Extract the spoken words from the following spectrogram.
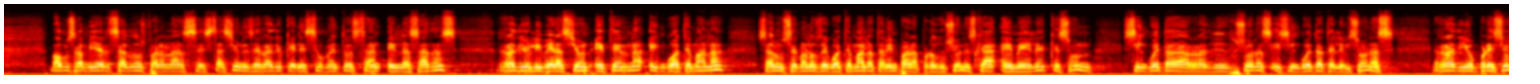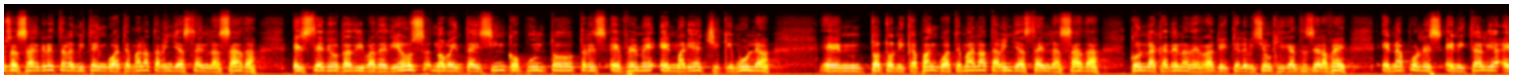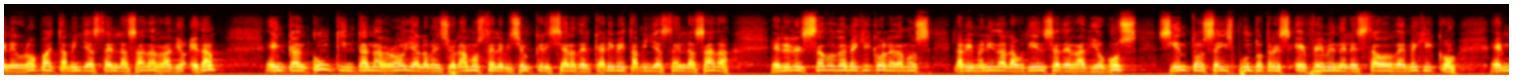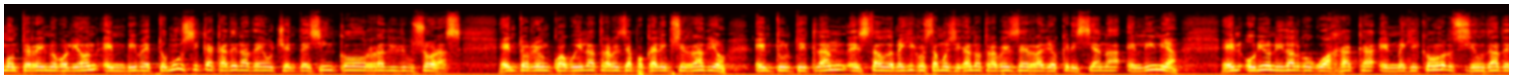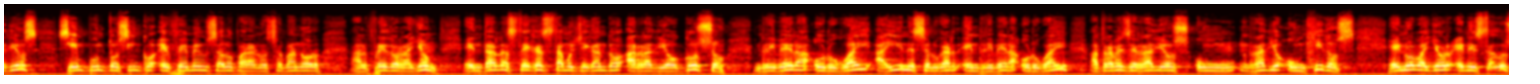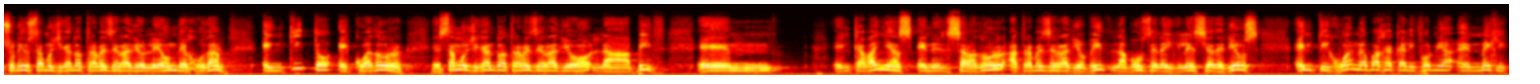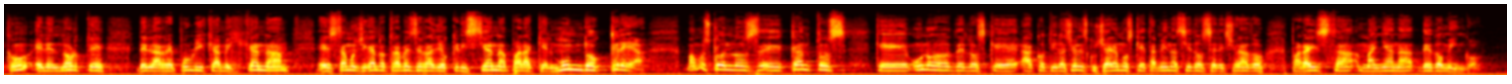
Vamos a enviar saludos para las estaciones de radio que en este momento están enlazadas. Radio Liberación Eterna en Guatemala. Saludos hermanos de Guatemala también para Producciones KML, que son 50 radiodifusoras y 50 televisoras. Radio Preciosa Sangre transmite en Guatemala, también ya está enlazada. Estéreo Dádiva de Dios, 95.3 FM en María Chiquimula en Totonicapán, Guatemala, también ya está enlazada con la cadena de radio y televisión Gigantes de la Fe. En Nápoles, en Italia, en Europa, también ya está enlazada Radio EDAP. En Cancún, Quintana Roo, ya lo mencionamos, Televisión Cristiana del Caribe, también ya está enlazada. En el Estado de México le damos la bienvenida a la audiencia de Radio Voz, 106.3 FM en el Estado de México. En Monterrey, Nuevo León, en Vive tu Música, cadena de 85 radiodifusoras. En Torreón, Coahuila, a través de Apocalipsis Radio. En Titlán, Estado de México. Estamos llegando a través de Radio Cristiana en línea. En Unión Hidalgo, Oaxaca, en México, Ciudad de Dios, 100.5 FM. Un saludo para nuestro hermano Alfredo Rayón. En Dallas, Texas, estamos llegando a Radio Gozo, Rivera, Uruguay. Ahí en ese lugar, en Rivera, Uruguay, a través de radios un, Radio Ungidos. En Nueva York, en Estados Unidos, estamos llegando a través de Radio León de Judá. En Quito, Ecuador, estamos llegando a través de Radio La Vid. En en Cabañas, en El Salvador, a través de Radio Vid, la voz de la Iglesia de Dios, en Tijuana, Baja California, en México, en el norte de la República Mexicana. Estamos llegando a través de Radio Cristiana para que el mundo crea. Vamos con los eh, cantos que uno de los que a continuación escucharemos que también ha sido seleccionado para esta mañana de domingo.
